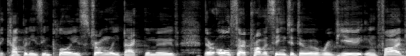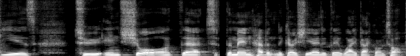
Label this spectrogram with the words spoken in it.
The company's employees strongly back the move. They're also promising to do a review in five years to ensure that the men haven't negotiated their way back on top.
